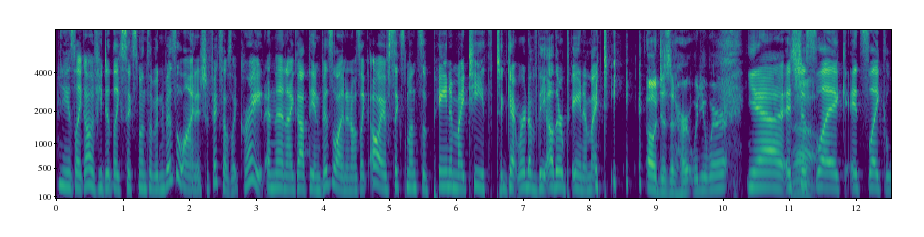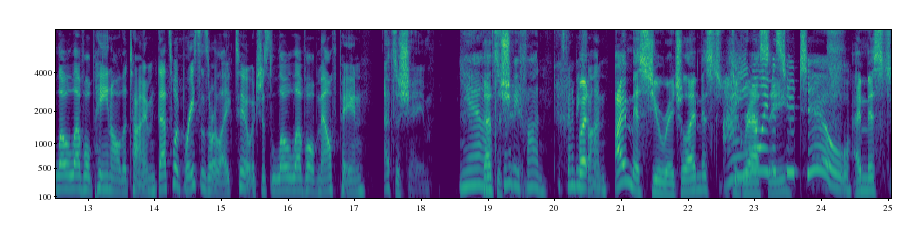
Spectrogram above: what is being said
and he's like, "Oh, if you did like six months of Invisalign, it should fix." it." I was like, "Great!" And then I got the Invisalign, and I was like, "Oh, I have six months of pain in my teeth to get rid of the other pain in my teeth." oh, does it hurt when you wear it? Yeah, it's just Oh. like it's like low level pain all the time. That's what oh. braces are like too. It's just low level mouth pain. That's a shame. Yeah, That's it's a gonna be fun. It's gonna be But fun. I missed you, Rachel. I missed I Degrassi. know I missed you too. I missed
